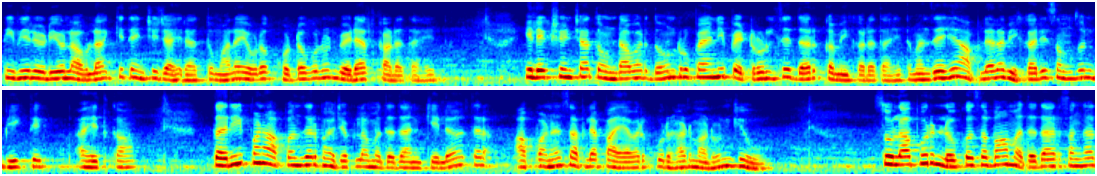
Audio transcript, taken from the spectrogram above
टी व्ही रेडिओ लावला की त्यांची जाहिरात तुम्हाला एवढं खोटं बोलून वेड्यात काढत आहेत. इलेक्शनच्या तोंडावर दोन रुपयांनी पेट्रोलचे दर कमी करत आहेत. म्हणजे हे आपल्याला भिकारी समजून भीक देत आहेत का? तरी पण आपण जर भाजपला मतदान केलं तर आपणच आपल्या पायावर कुऱ्हाड मारून घेऊ. सोलापूर लोकसभा मतदारसंघात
